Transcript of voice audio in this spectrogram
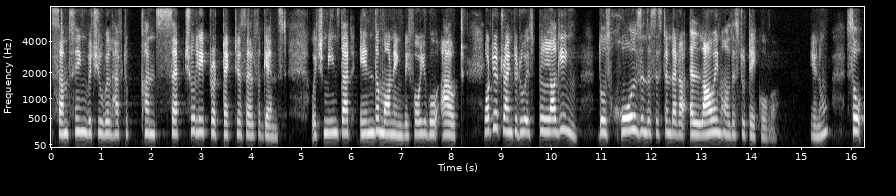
something which you will have to conceptually protect yourself against which means that in the morning before you go out, what you're trying to do is plugging those holes in the system that are allowing all this to take over, you know? So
